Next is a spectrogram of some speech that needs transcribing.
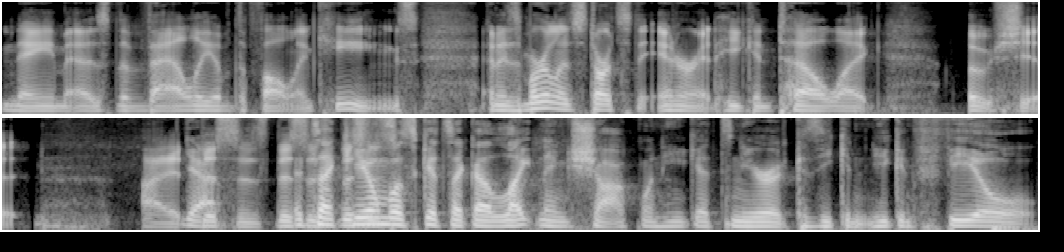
name as the Valley of the Fallen Kings. And as Merlin starts to enter it, he can tell like, "Oh shit." I, Yeah. this is this it's is like this he is- almost gets like a lightning shock when he gets near it because he can he can feel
